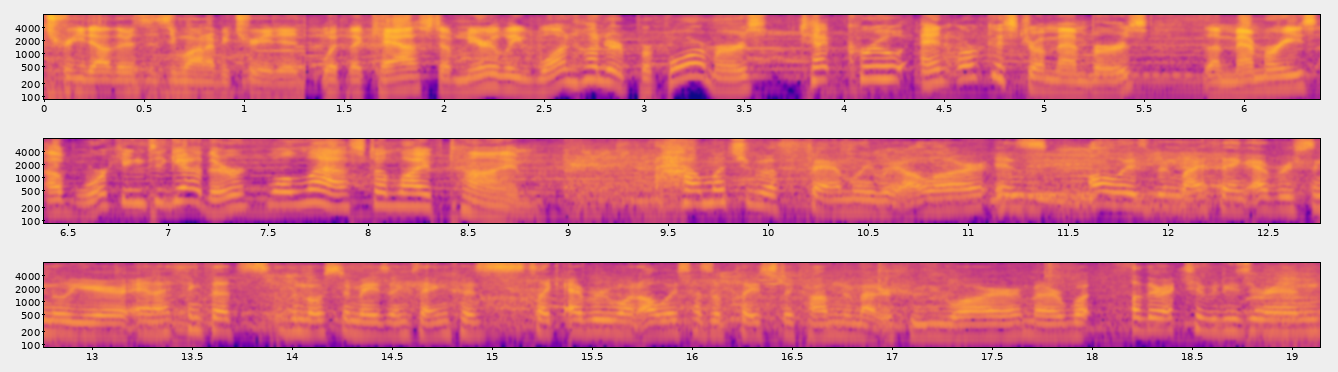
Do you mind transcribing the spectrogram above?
Treat others as you want to be treated. With a cast of nearly 100 performers, tech crew, and orchestra members, the memories of working together will last a lifetime. How much of a family we all are has always been my thing every single year, and I think that's the most amazing thing because it's like everyone always has a place to come no matter who you are, no matter what other activities you're in,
